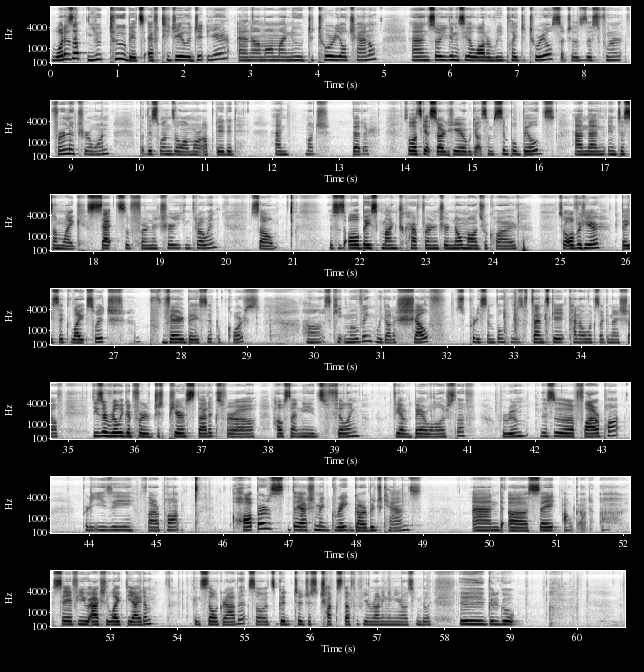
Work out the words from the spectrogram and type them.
What is up YouTube? It's FTJ Legit here and I'm on my new tutorial channel and so you're going to see a lot of replay tutorials such as this furniture one but this one's a lot more updated and much better. So let's get started here. We got some simple builds and then into some like sets of furniture you can throw in. So this is all basic Minecraft furniture, no mods required. So over here, basic light switch, very basic of course. Uh, let's keep moving. We got a shelf. It's pretty simple. There's a fence gate. Kind of looks like a nice shelf. These are really good for just pure aesthetics for a house that needs filling. If you have a bare wall or stuff. A room. This is a flower pot. Pretty easy flower pot. Hoppers. They actually make great garbage cans. And uh, say, oh god, uh, say if you actually like the item, you can still grab it. So it's good to just chuck stuff if you're running in your house. You can be like, good to go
